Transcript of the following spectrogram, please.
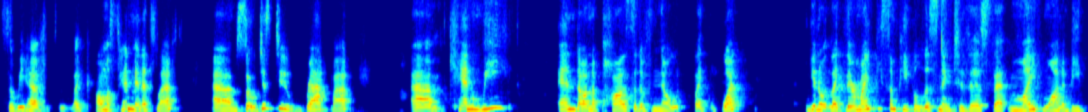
So we have like almost 10 minutes left. Um, so just to wrap up, um, can we end on a positive note like what you know like there might be some people listening to this that might want to be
